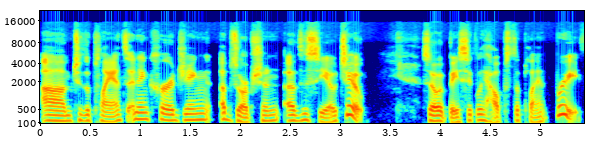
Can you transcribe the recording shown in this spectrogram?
um, to the plants and encouraging absorption of the CO2. So it basically helps the plant breathe.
